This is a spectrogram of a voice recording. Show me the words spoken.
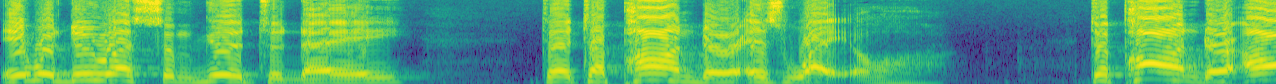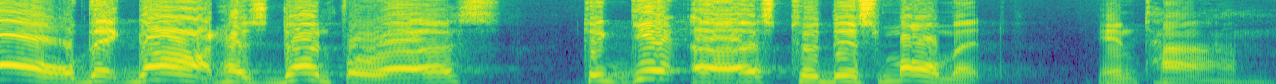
It would do us some good today to, to ponder as well, to ponder all that God has done for us to get us to this moment in time.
